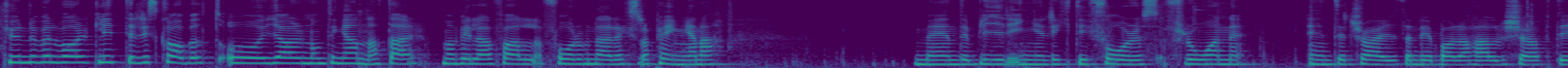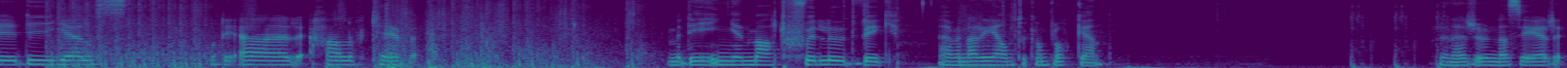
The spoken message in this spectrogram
kunde väl varit lite riskabelt att göra någonting annat där. Man vill i alla fall få de där extra pengarna. Men det blir ingen riktig force från inte try utan det är bara halvköp. Det är Deagles och det är halvkev. Men det är ingen match för Ludvig. Även Arianto kan plocka en. Den här rundan ser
